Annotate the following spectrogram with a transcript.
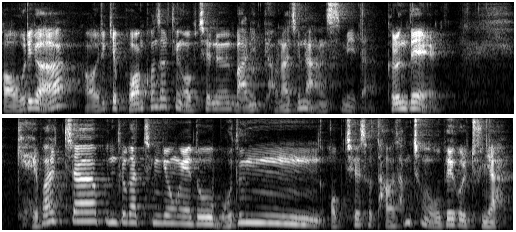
어, 우리가 어, 이렇게 보안 컨설팅 업체는 많이 변하지는 않습니다. 그런데 개발자분들 같은 경우에도 모든 업체에서 다 3,500을 주냐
